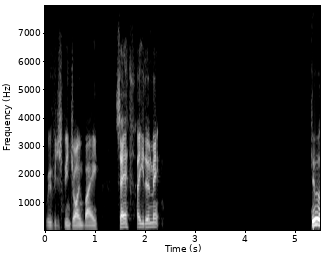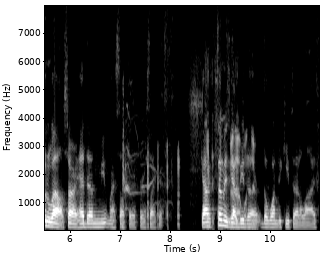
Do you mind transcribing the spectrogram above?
we've just been joined by Seth. How you doing, mate? Doing well. Sorry, had to unmute myself there for a second. got somebody's got to be the there. the one to keep that alive.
